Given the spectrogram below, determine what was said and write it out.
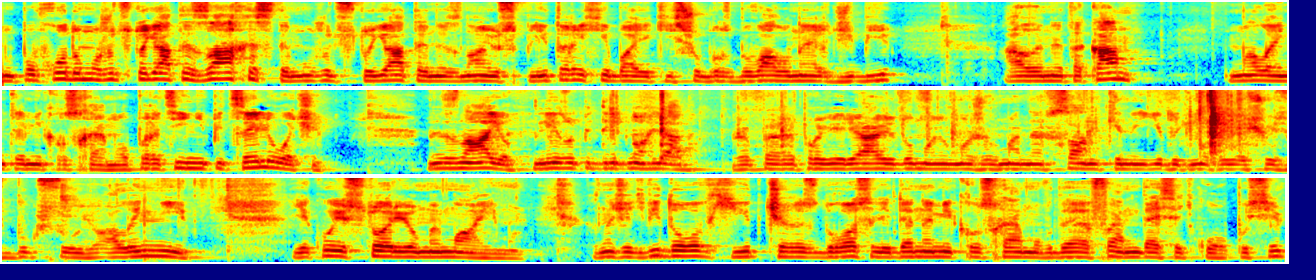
Ну, по входу можуть стояти захисти, можуть стояти, не знаю, сплітери хіба якісь, щоб розбивало на RGB. Але не така маленька мікросхема. Операційні підсилювачі. Не знаю, лізу під дрібногляд. Вже перепровіряю, думаю, може в мене санки не їдуть, може я щось буксую. Але ні. Яку історію ми маємо? Значить, відеовхід через дросель йде на мікросхему в DFM 10 корпусі.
